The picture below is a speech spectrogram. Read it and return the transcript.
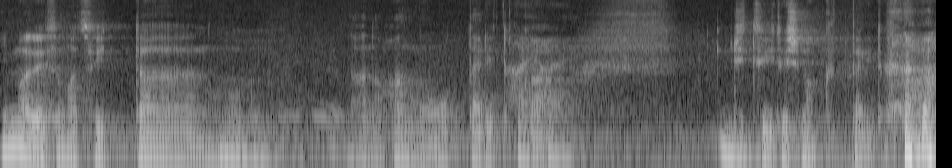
今ですまあツイッターの,、あの反応を追ったりとか、はいはい。リツイートしまくったりとか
